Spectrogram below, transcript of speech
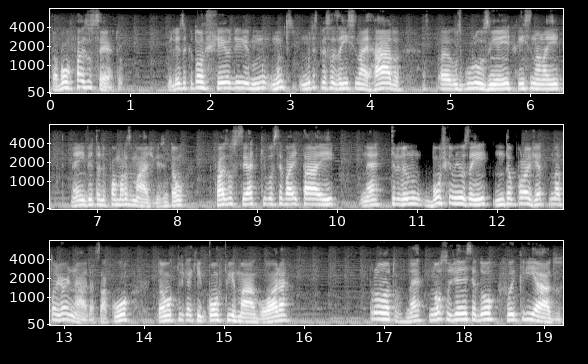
tá bom? Faz o certo. Beleza? Que eu tô cheio de muitos, muitas pessoas aí ensinam errado, uh, os guruzinhos aí ficam ensinando aí, né, inventando fórmulas mágicas. Então, faz o certo que você vai estar tá aí, né, trilhando bons caminhos aí no teu projeto, na tua jornada, sacou? Então, clica aqui em confirmar agora. Pronto, né? Nosso gerenciador foi criado.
